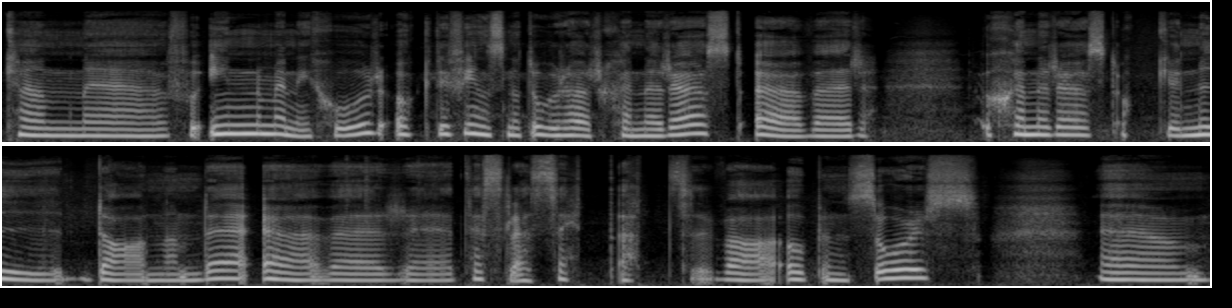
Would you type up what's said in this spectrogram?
kan eh, få in människor och det finns något oerhört generöst över generöst och nydanande över eh, Teslas sätt att vara open source. Ehm,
